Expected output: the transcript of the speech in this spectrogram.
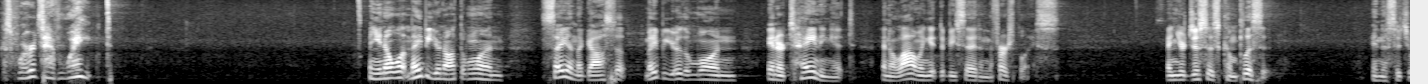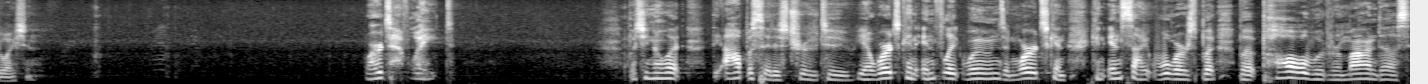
Because words have weight. And you know what? Maybe you're not the one saying the gossip. Maybe you're the one entertaining it and allowing it to be said in the first place. And you're just as complicit in the situation. Words have weight. But you know what? The opposite is true too. Yeah, words can inflict wounds and words can, can incite wars, but, but Paul would remind us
